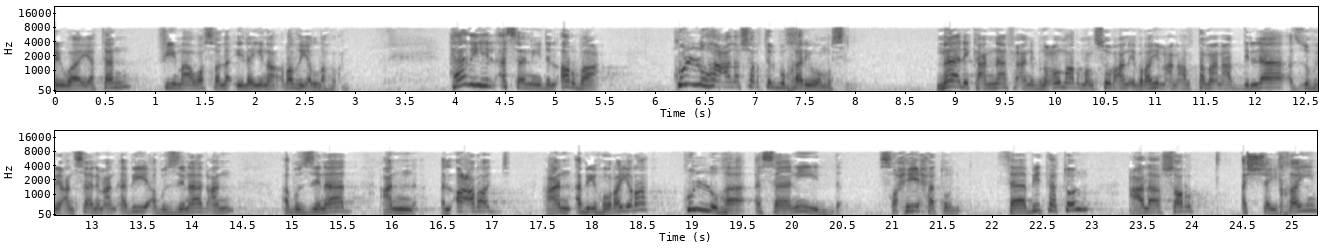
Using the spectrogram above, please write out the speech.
رواية فيما وصل إلينا رضي الله عنه. هذه الأسانيد الأربع كلها على شرط البخاري ومسلم. مالك عن نافع عن ابن عمر منصور عن إبراهيم عن علقمة عن عبد الله الزهري عن سالم عن أبي أبو الزناد عن أبو الزناد عن الأعرج عن أبي هريرة كلها أسانيد صحيحة ثابتة على شرط الشيخين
